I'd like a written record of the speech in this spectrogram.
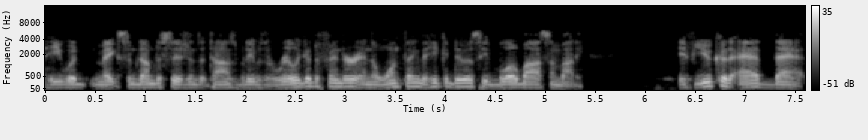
he would make some dumb decisions at times, but he was a really good defender. And the one thing that he could do is he'd blow by somebody. If you could add that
